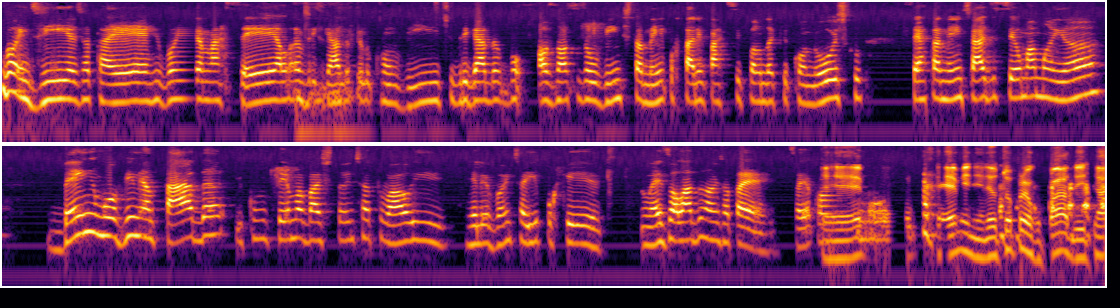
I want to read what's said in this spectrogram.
Bom dia, JR. Bom dia, Marcela. Obrigada pelo convite. Obrigada aos nossos ouvintes também por estarem participando aqui conosco. Certamente há de ser uma manhã bem movimentada e com um tema bastante atual e relevante aí, porque não é isolado não, JR. Isso aí é, é, é menina, eu estou preocupado. E, tá,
